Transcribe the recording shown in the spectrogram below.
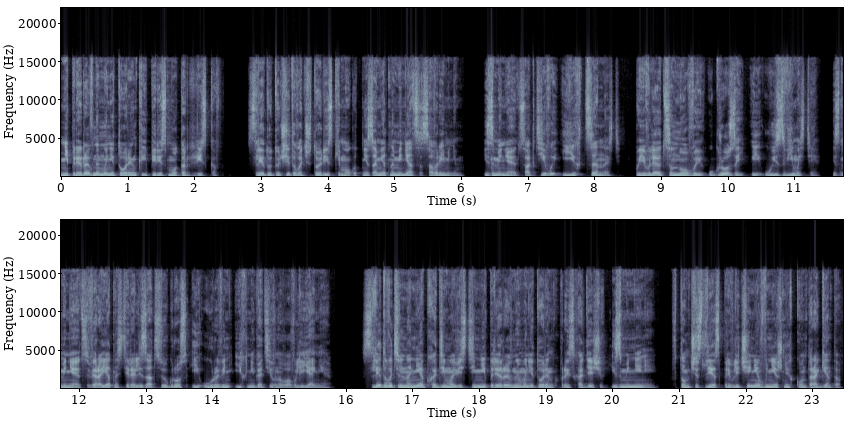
Непрерывный мониторинг и пересмотр рисков. Следует учитывать, что риски могут незаметно меняться со временем. Изменяются активы и их ценность. Появляются новые угрозы и уязвимости. Изменяются вероятности реализации угроз и уровень их негативного влияния. Следовательно, необходимо вести непрерывный мониторинг происходящих изменений, в том числе с привлечением внешних контрагентов,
